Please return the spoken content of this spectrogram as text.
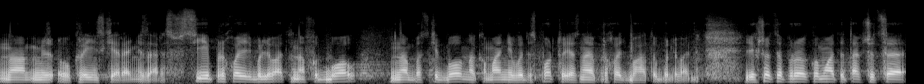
на українській арені зараз. Всі приходять болівати на футбол, на баскетбол, на командні види спорту. Я знаю, приходять багато болівальників. Якщо це прорекламувати так, що це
